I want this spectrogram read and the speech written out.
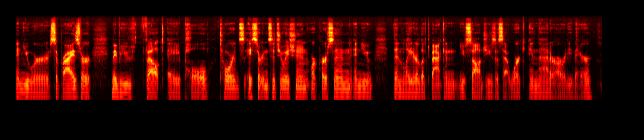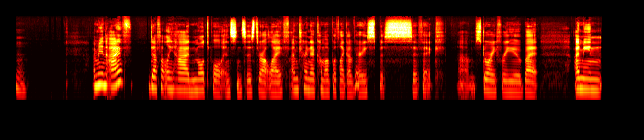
and you were surprised, or maybe you felt a pull towards a certain situation or person and you then later looked back and you saw Jesus at work in that or already there. Hmm. I mean, I've definitely had multiple instances throughout life. I'm trying to come up with like a very specific um, story for you, but I mean,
